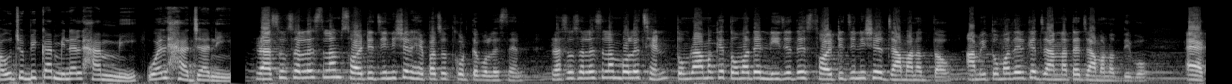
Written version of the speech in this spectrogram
আউজবিকা মিনাল হাম্মি ওয়াল হাজানি। রাসুল সাল্লাহ সাল্লাম ছয়টি জিনিসের হেফাজত করতে বলেছেন। রাসুল সাল্লাহ সাল্লাম বলেছেন, তোমরা আমাকে তোমাদের নিজেদের ছয়টি জিনিসের জামানত দাও, আমি তোমাদেরকে জান্নাতে জামানত দিব। এক,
